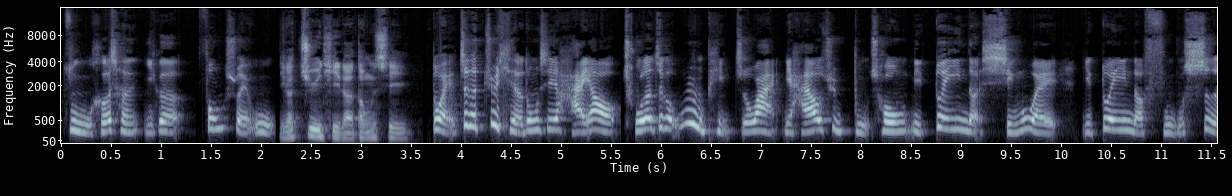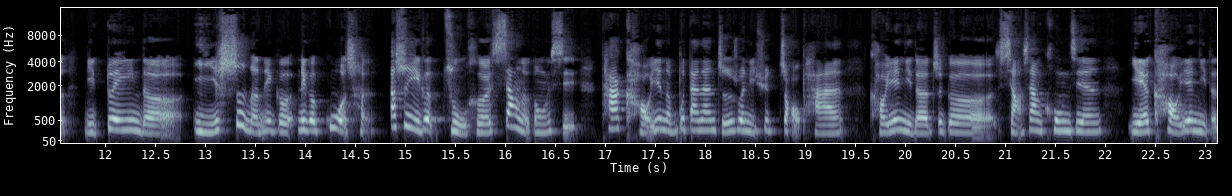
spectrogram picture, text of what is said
组合成一个风水物，一个具体的东西。对这个具体的东西，还要除了这个物品之外，你还要去补充你对应的行为、你对应的服饰、你对应的仪式的那个那个过程。它是一个组合项的东西，它考验的不单单只是说你去找盘。考验你的这个想象空间。也考验你的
